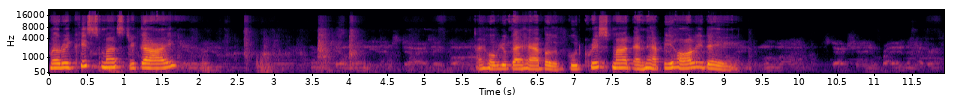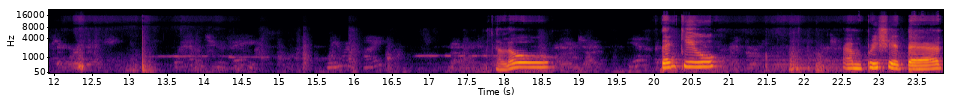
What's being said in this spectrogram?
Merry Christmas, you guys. I hope you guys have a good Christmas and happy holiday. Time to move on. Start shining brighter than ever somewhere else. What happened to your face? Were you in a fight? Hello. Thank you. I appreciate that.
